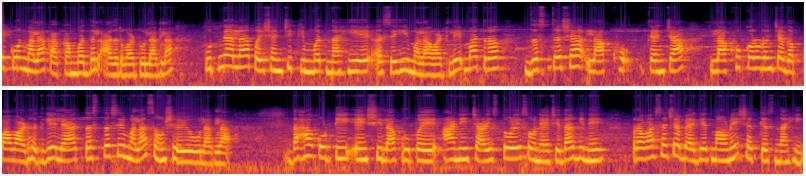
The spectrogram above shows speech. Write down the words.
ऐकून मला काकांबद्दल आदर वाटू लागला. पुतण्याला पैशांची किंमत नाही आहे असेही मला वाटले. मात्र जसजशा लाखो त्यांच्या लाखो करोडोंच्या गप्पा वाढत गेल्या तसतसे मला संशय येऊ लागला. दहा कोटी ऐंशी लाख रुपये आणि चाळीस तोळे सोन्याचे दागिने प्रवासाच्या बॅगेत मावणे शक्यच नाही.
